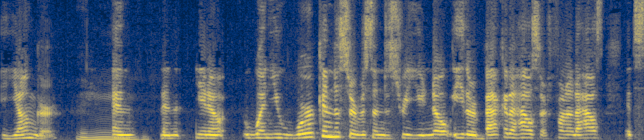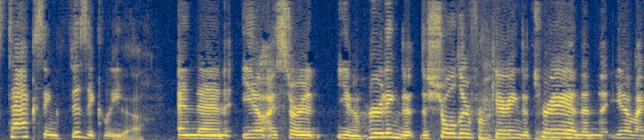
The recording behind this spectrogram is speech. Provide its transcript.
younger. And Mm. then you know when you work in the service industry you know either back of the house or front of the house it's taxing physically. Yeah, and then you know i started you know hurting the, the shoulder from carrying the tray and then the, you know my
